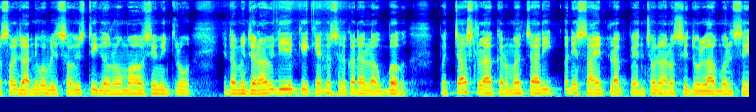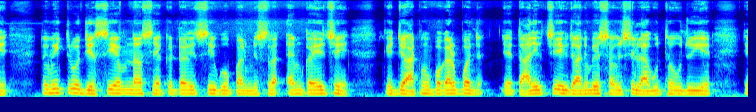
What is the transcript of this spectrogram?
અસર જાન્યુઆરી છવ્વીસથી ગણવામાં આવશે મિત્રો. એ તમે જણાવી દઈએ કે કેન્દ્ર સરકારના લગભગ પચાસ લાખ કર્મચારી અને સાઠ લાખ પેન્શનોનો સીધો લાભ મળશે. તો મિત્રો જેસીએમના સેક્રેટરી શિવ ગોપાલ મિશ્રા એમ કહે છે કે જે આઠમું પગાર પંચ એ તારીખ છે એક જાન્યુઆરી સવીસથી લાગુ થવું જોઈએ. તે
